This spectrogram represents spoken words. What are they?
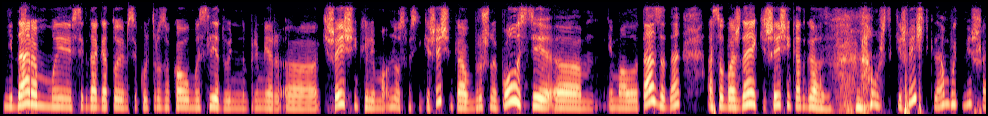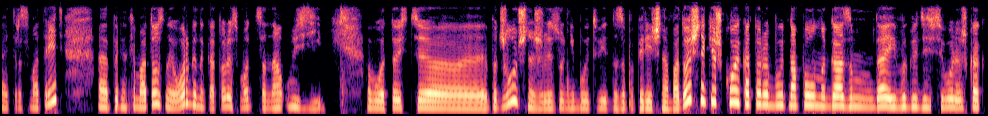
Недаром мы всегда готовимся к ультразвуковому исследованию, например, э, кишечника, или, ну, в смысле не кишечника, а в брюшной полости эм, и малого таза, да, освобождая кишечник от газов. Потому что кишечник нам будет мешать рассмотреть э, паренхематозные органы, которые смотрятся на УЗИ. Вот, то есть э, поджелудочную железу не будет видно за поперечно-ободочной кишкой, которая будет наполнена газом, да, и выглядеть всего лишь как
